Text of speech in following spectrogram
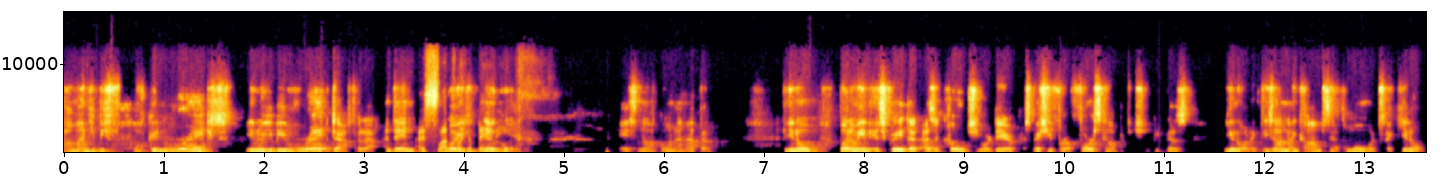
oh man, you'd be fucking wrecked. You know, you'd be wrecked after that. And then I slept like a baby. it's not going to happen you know. But I mean, it's great that as a coach you were there, especially for a first competition, because you know, like these online comps at the moment, it's like you know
